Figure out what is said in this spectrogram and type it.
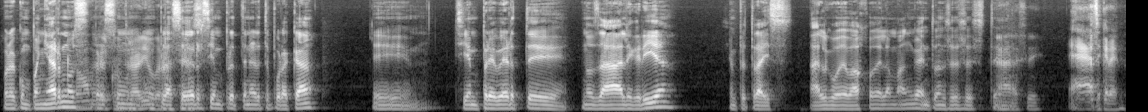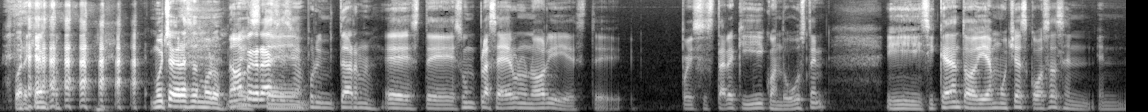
por acompañarnos. No, hombre, al es un, un placer siempre tenerte por acá. Eh, siempre verte nos da alegría. Siempre traes algo debajo de la manga. Entonces, este, Ah, sí. Ah, se creen. por ejemplo. muchas gracias, Moro. No, Este, gracias por invitarme. Este, es un placer, un honor y este, pues estar aquí cuando gusten. Y sí quedan todavía muchas cosas en, en-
